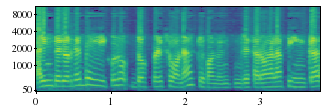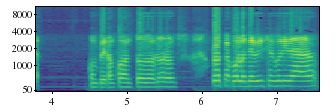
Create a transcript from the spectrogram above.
Al interior del vehículo, dos personas que cuando ingresaron a la finca cumplieron con todos los protocolos de bioseguridad,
